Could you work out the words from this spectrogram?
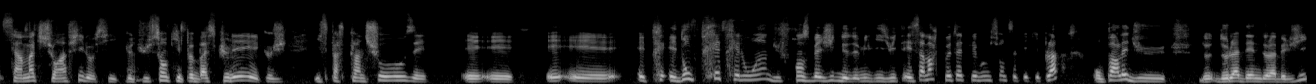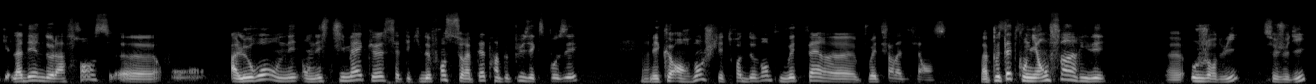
c'est un match sur un fil aussi, que tu sens qu'il peut basculer et qu'il se passe plein de choses et, et, et, donc très très loin du France-Belgique de 2018. Et ça marque peut-être l'évolution de cette équipe-là. On parlait du, de, l'ADN de la Belgique, l'ADN de la France. Euh, à l'Euro, on, on, estimait que cette équipe de France serait peut-être un peu plus exposée, mmh. mais qu'en revanche, les trois de devant pouvaient te faire, euh, pouvaient faire la différence. Bah, peut-être qu'on y est enfin arrivé euh, aujourd'hui, ce jeudi.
